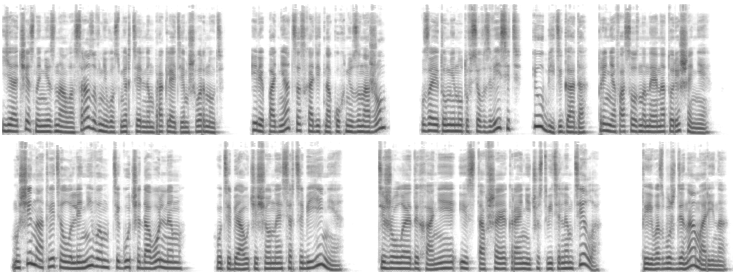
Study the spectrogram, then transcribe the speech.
Я честно не знала, сразу в него смертельным проклятием швырнуть. Или подняться, сходить на кухню за ножом, за эту минуту все взвесить и убить гада, приняв осознанное на то решение. Мужчина ответил ленивым, тягуче довольным «У тебя учащенное сердцебиение, тяжелое дыхание и ставшее крайне чувствительным тело. Ты возбуждена, Марина?»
